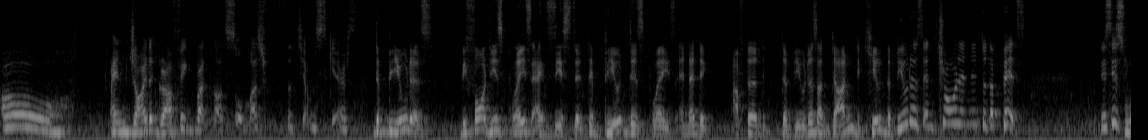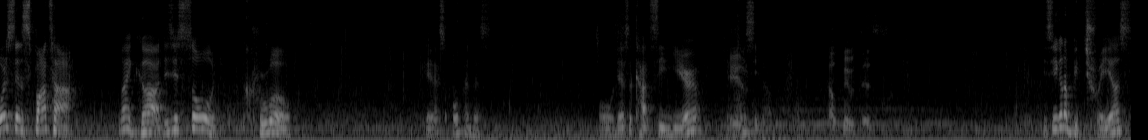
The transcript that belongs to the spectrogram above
Oh, I enjoy the graphic, but not so much the jump scares. The builders, before this place existed, they built this place, and then they, after the, builders are done, they kill the builders and throw them into the pits. This is worse than Sparta. My God, this is so cruel. Okay, let's open this. Oh, there's a cutscene here. Here. please sit up. Help me with this. Is he gonna betray us?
